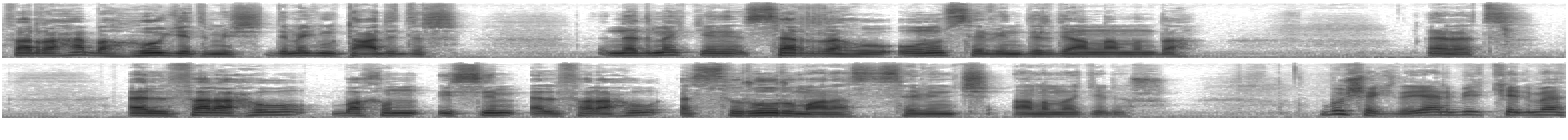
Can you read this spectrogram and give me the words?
Ferraha bak hu getirmiş. Demek müteadidir. Ne demek? Yani serrahu. Onu sevindirdi anlamında. Evet. El ferahu bakın isim el ferahu es surur manası. Sevinç anlamına geliyor. Bu şekilde yani bir kelime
